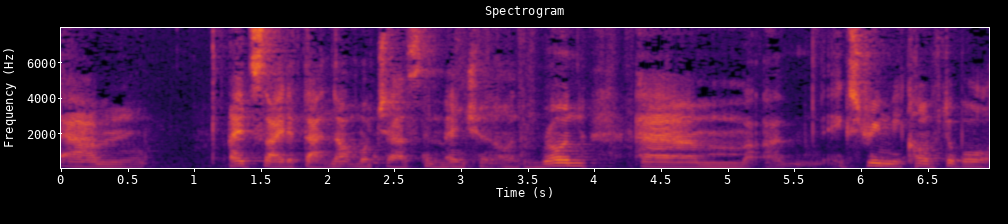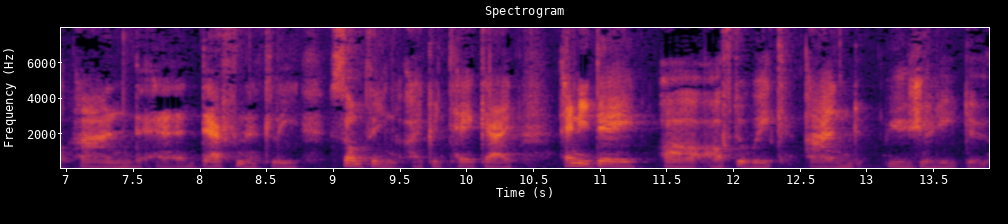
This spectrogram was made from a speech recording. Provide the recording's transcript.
um, outside of that, not much else to mention on the run. Um, extremely comfortable and uh, definitely something I could take out any day uh, of the week and usually do.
